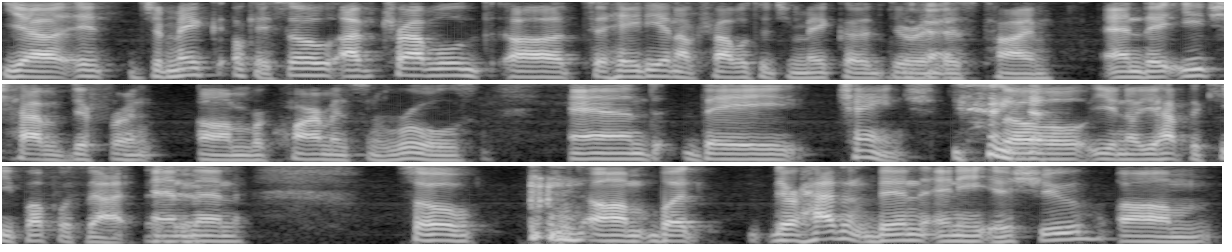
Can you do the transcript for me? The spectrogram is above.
Yeah, it, Jamaica. Okay, so I've traveled uh, to Haiti and I've traveled to Jamaica during Okay. this time, and they each have different um, requirements and rules, and they change. So you know you have to keep up with that, and do. then so, um, but there hasn't been any issue um,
